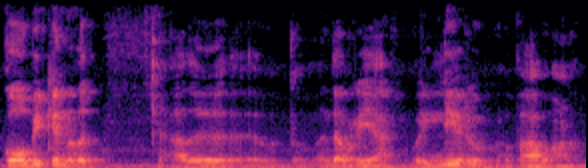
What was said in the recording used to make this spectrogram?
കോപിക്കുന്നത് അത് എന്താ പറയുക വലിയൊരു പാപമാണ്.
